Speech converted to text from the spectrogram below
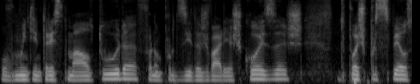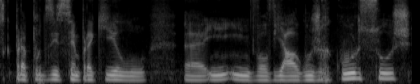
houve muito interesse numa altura, foram produzidas várias coisas. Depois percebeu-se que para produzir sempre aquilo uh, envolvia alguns recursos.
